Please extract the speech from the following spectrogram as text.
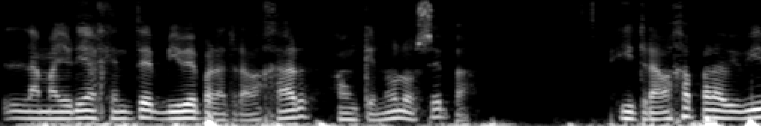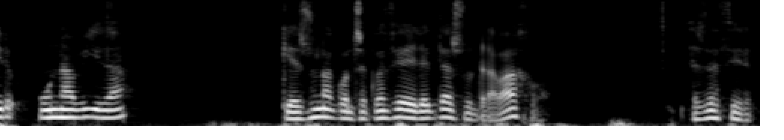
la mayoría de gente vive para trabajar, aunque no lo sepa. Y trabaja para vivir una vida que es una consecuencia directa de su trabajo. Es decir,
